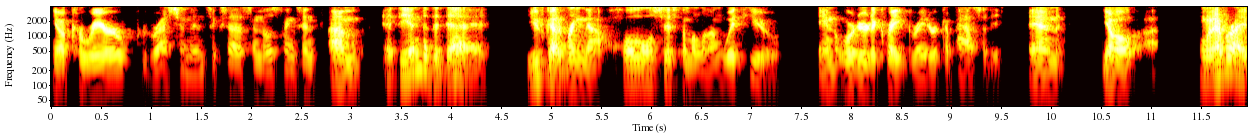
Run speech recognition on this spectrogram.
you know career progression and success and those things. And um, at the end of the day, you've got to bring that whole system along with you in order to create greater capacity. And you know, whenever I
